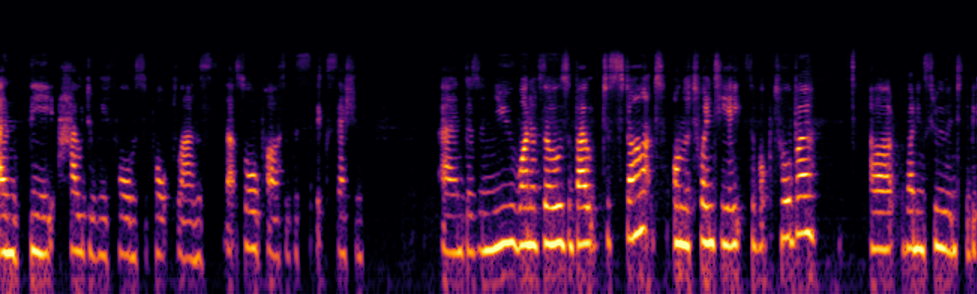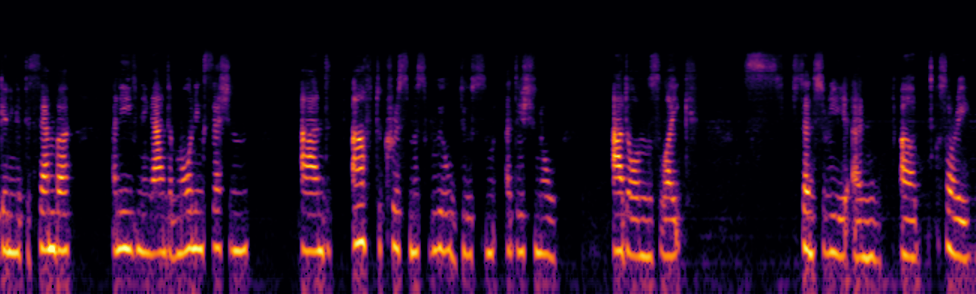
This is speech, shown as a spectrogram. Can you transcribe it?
and the how do we form support plans. That's all part of the sixth session. And there's a new one of those about to start on the 28th of October, uh, running through into the beginning of December, an evening and a morning session. And after Christmas, we'll do some additional add-ons like sensory and uh, sorry,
